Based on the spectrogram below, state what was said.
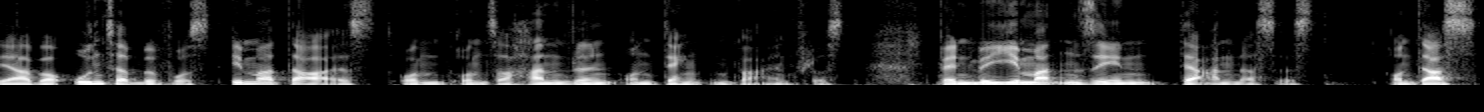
der aber unterbewusst immer da ist und unser Handeln und Denken beeinflusst, wenn wir jemanden sehen, der anders ist. Und das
